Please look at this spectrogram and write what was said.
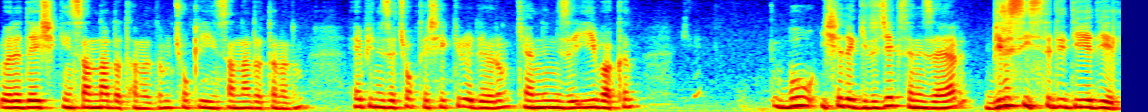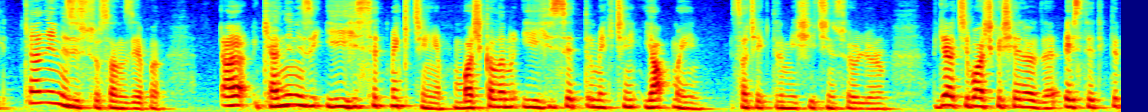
Böyle değişik insanlar da tanıdım. Çok iyi insanlar da tanıdım. Hepinize çok teşekkür ediyorum. Kendinize iyi bakın. Bu işe de girecekseniz eğer birisi istedi diye değil. Kendiniz istiyorsanız yapın. Ya, Kendinizi iyi hissetmek için yapın. Başkalarını iyi hissettirmek için yapmayın. Saç ektirme işi için söylüyorum. Gerçi başka şeyler de estetiktir.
